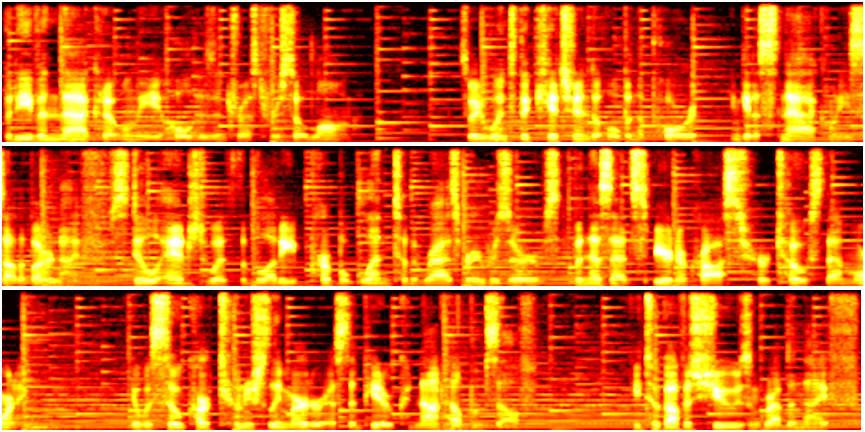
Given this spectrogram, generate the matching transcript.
But even that could only hold his interest for so long so he went to the kitchen to open the port and get a snack when he saw the butter knife, still edged with the bloody purple glint to the raspberry preserves Vanessa had speared across her toast that morning. It was so cartoonishly murderous that Peter could not help himself. He took off his shoes and grabbed the knife,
